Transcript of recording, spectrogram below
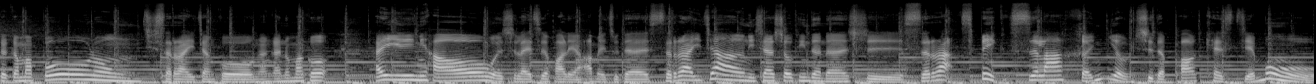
哎吼，是那个干嘛波隆？其实来讲过安安的马哥。嗨，你好，我是来自华联阿美族的斯拉一酱。你现在收听的呢是斯拉 Speak 斯拉很有事的 Podcast 节目。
